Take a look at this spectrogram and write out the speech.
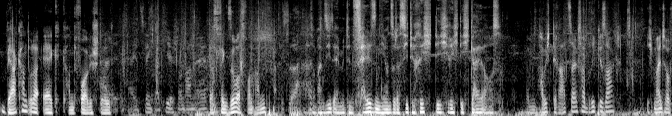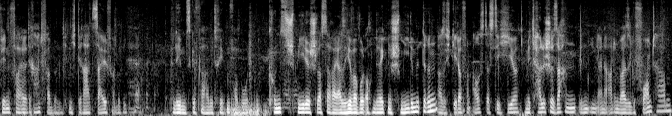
Berghand oder Eggkant vorgestellt? Jetzt fängt das hier schon an, ey. Das fängt sowas von an. Also man sieht, ey, mit den Felsen hier und so, das sieht richtig, richtig geil aus. Ähm, Habe ich Drahtseilfabrik gesagt? Ich meinte auf jeden Fall Drahtfabrik, nicht Drahtseilfabrik. Lebensgefahr betreten verboten. Kunstschmiede, Schlosserei. Also hier war wohl auch direkt eine Schmiede mit drin. Also ich gehe davon aus, dass die hier metallische Sachen in irgendeiner Art und Weise geformt haben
